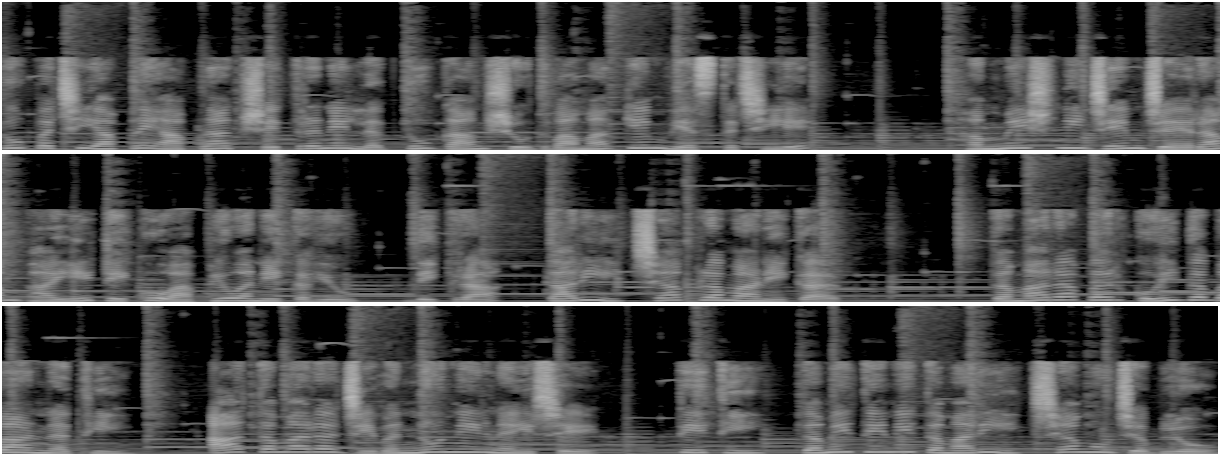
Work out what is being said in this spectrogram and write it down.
તો પછી આપણે આપણા ક્ષેત્રને લગતું કામ શોધવામાં કેમ વ્યસ્ત છીએ? હંમેશની જેમ જયરામભાઈએ ટેકો આપ્યો અને કહ્યું, દીકરા, તારી ઈચ્છા પ્રમાણે કર. તમારા પર કોઈ દબાણ નથી. આ તમારા જીવનનો નિર્ણય છે. તેથી, તમે તેને તમારી ઈચ્છા મુજબ લો.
